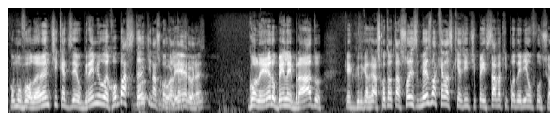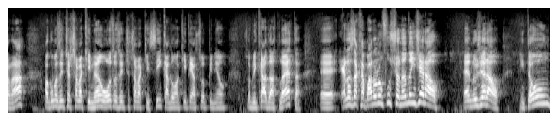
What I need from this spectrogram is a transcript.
como volante. Quer dizer, o Grêmio errou bastante Go nas contratações. Goleiro, né? Goleiro, bem lembrado. As contratações, mesmo aquelas que a gente pensava que poderiam funcionar, algumas a gente achava que não, outras a gente achava que sim, cada um aqui tem a sua opinião sobre cada atleta, é, elas acabaram não funcionando em geral, é, no geral. Então,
